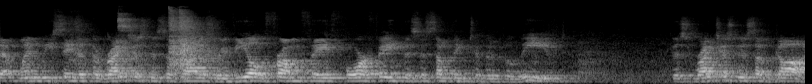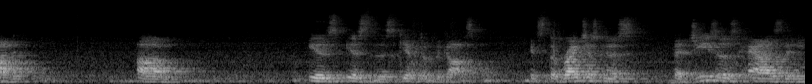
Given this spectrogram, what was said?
That when we say that the righteousness of God is revealed from faith for faith, this is something to be believed this righteousness of God um, is, is this gift of the gospel. It's the righteousness that Jesus has that he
